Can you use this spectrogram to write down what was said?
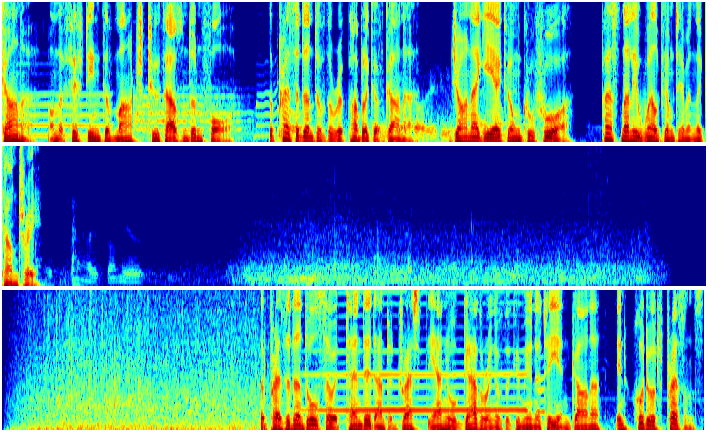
Ghana, on the 15th of March 2004, the President of the Republic of Ghana, John Agyekum Kufuor, personally welcomed him in the country. The President also attended and addressed the annual gathering of the community in Ghana in Hudur's presence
